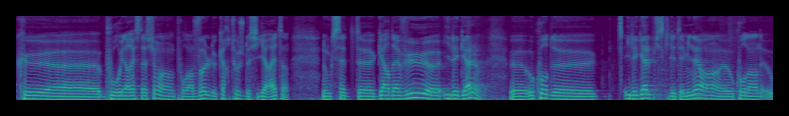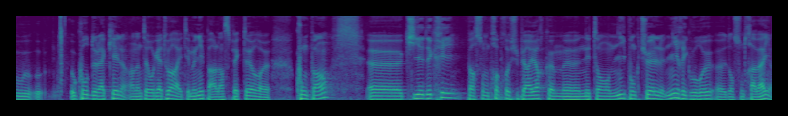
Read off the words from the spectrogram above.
que pour une arrestation hein, pour un vol de cartouches de cigarettes. Donc cette garde à vue illégale au cours de illégal puisqu'il était mineur, hein, euh, au, cours d'un, au, cours de laquelle un interrogatoire a été mené par l'inspecteur euh, Compin, euh, qui est décrit par son propre supérieur comme n'étant ni ponctuel ni rigoureux dans son travail.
